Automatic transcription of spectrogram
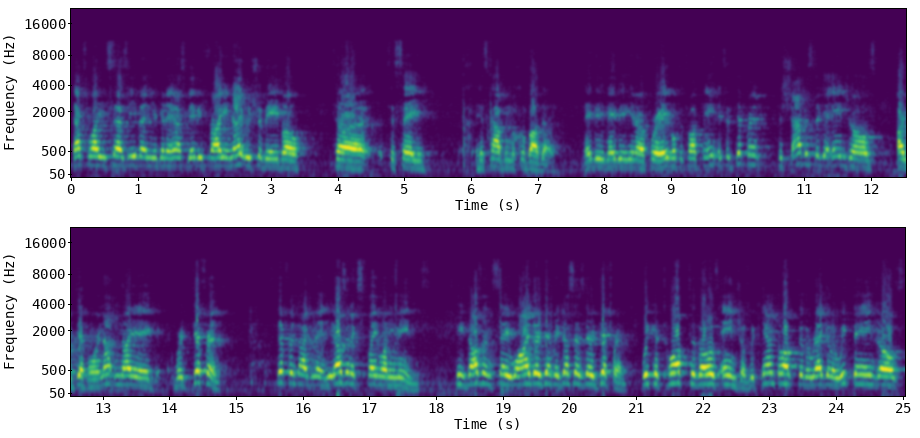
That's why he says even you're going to ask maybe Friday night we should be able to to say hiskabdim mechubadai. Maybe maybe you know if we're able to talk to it's a different. The Shabbostic angels are different. We're not naig. We're different It's different type of name. He doesn't explain what he means. He doesn't say why they're different. He just says they're different. We could talk to those angels. We can't talk to the regular weekday angels.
